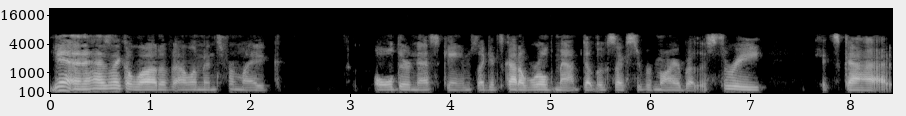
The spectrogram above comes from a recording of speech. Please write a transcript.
yeah, and it has like a lot of elements from like older NES games. Like it's got a world map that looks like Super Mario Brothers three. It's got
